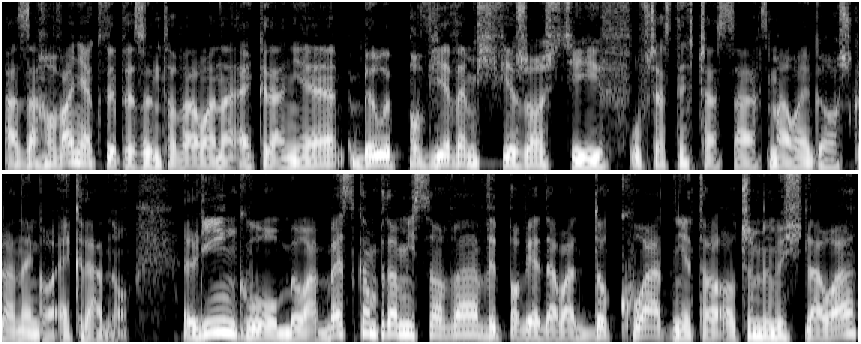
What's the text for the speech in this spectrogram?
a zachowania, które prezentowała na ekranie, były powiewem świeżości w ówczesnych czasach z małego szklanego ekranu. Ling Wu była bezkompromisowa, wypowiadała dokładnie to, o czym myślała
